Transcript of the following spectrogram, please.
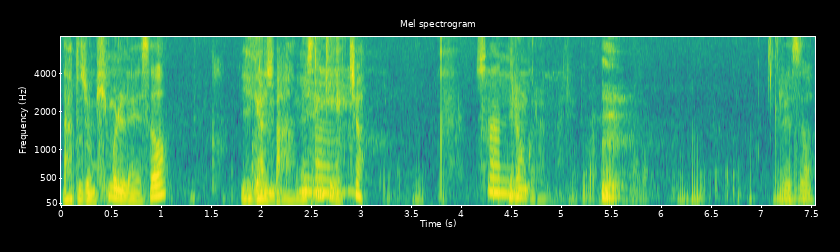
나도 좀 힘을 내서 얘기할 마음이 네. 생기겠죠. 전 이런 거란 말이에요. 그래서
